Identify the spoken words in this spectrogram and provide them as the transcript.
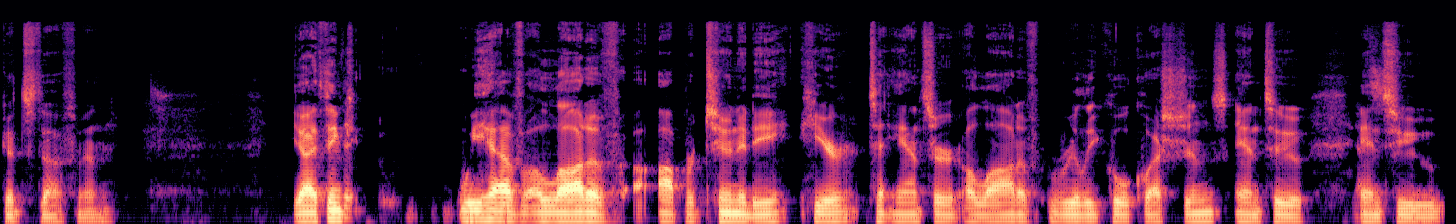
good stuff man. Yeah i think we have a lot of opportunity here to answer a lot of really cool questions and to yes. and to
